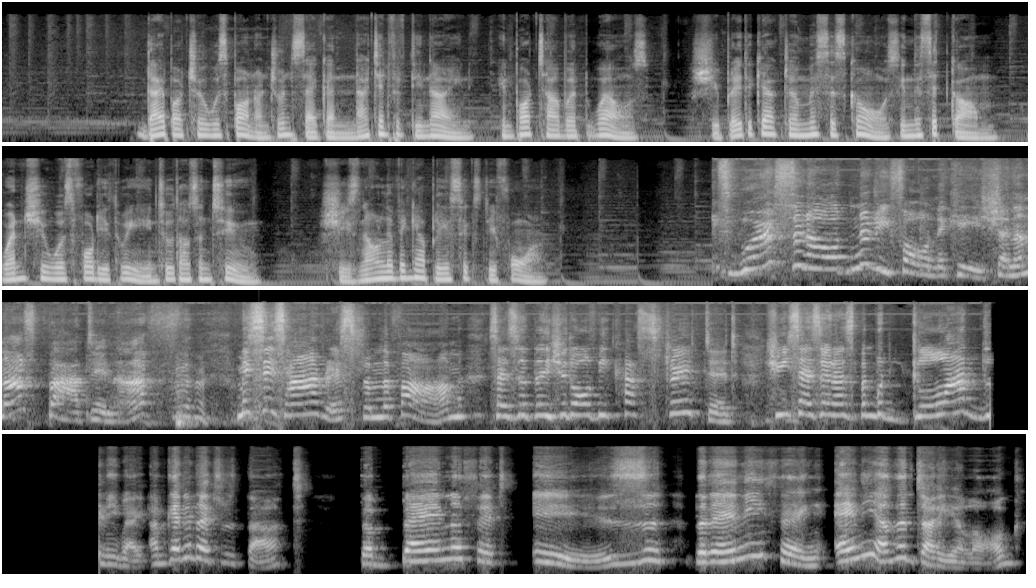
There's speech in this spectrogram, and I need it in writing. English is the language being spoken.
Di Botcher was born on June 2, 1959 in Port Talbot, Wales. She played the character Mrs. Coles in the sitcom when she was 43 in 2002. She's now living happily at 64. Fornication, and that's bad enough. Mrs. Harris from the farm says that they should all be castrated. She says her husband would gladly... Anyway, I'm getting better at that. The benefit is that anything, any other dialogue,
